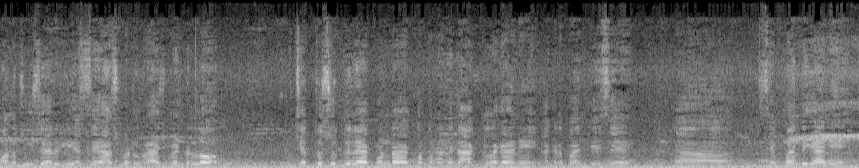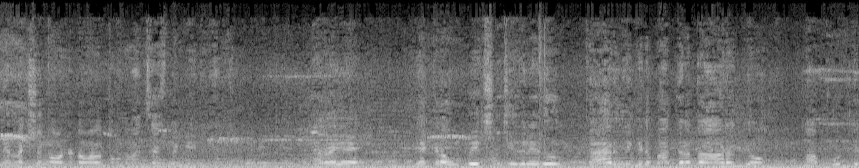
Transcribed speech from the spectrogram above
మొన్న చూశారు ఈఎస్ఐ హాస్పిటల్ రాజమండ్రిలో చిత్తశుద్ధి లేకుండా కొంతమంది డాక్టర్లు కానీ అక్కడ పనిచేసే సిబ్బంది కానీ నిర్లక్ష్యంగా ఉండటం వల్ల తొమ్మిది మంది సస్పెండ్ చేయడం అలాగే ఎక్కడ ఉపేక్షించేది లేదు. కార్మికుడి భద్రత ఆరోగ్యం మా పూర్తి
